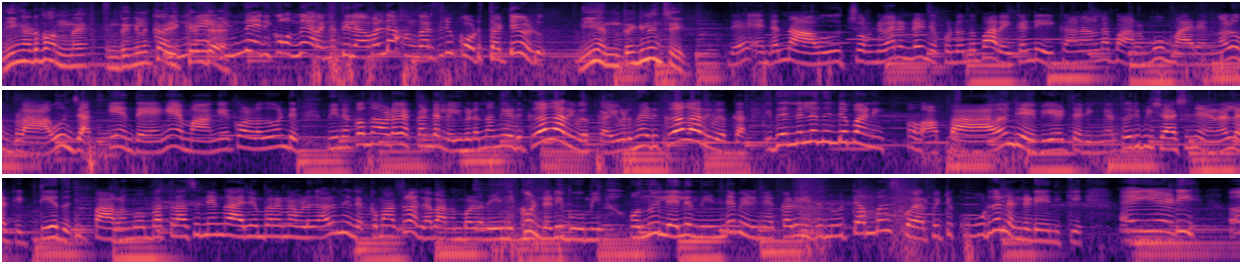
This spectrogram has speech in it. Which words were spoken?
നീ ഇങ്ങോട്ട് വന്നേ. എന്തെങ്കിലും കഴിക്കണ്ടേ? ഇന്ന് എനിക്കൊന്നും ഇറങ്ങത്തില്ല. അവളുടെ അഹങ്കാരത്തിന് കൊടുത്തട്ടേ ഉള്ളൂ. നീ എന്തെങ്കിലും ചെയ്. ദേ എന്റെ നാവ് ചൊറിഞ്ഞു വരണ്ട? എന്നെ കൊണ്ടൊന്നും പറയിക്കണ്ടേ. ഈ കാണാവുന്ന പറമ്പും മരങ്ങളും പ്ലാവും ചക്കയും തേങ്ങയും മാങ്ങയൊക്കെ ഉള്ളത് കൊണ്ട് നിനക്കൊന്നും അവിടെ വെക്കണ്ടല്ലോ. ഇവിടെ നിന്ന് എടുക്കുക കറി വെക്കുക. ഇവിടെ നിന്ന് എടുക്കുക കറി വെക്കുക. ഇത് തന്നെയല്ലേ നിന്റെ പണി? ഓ ആ പാവം രവിയേട്ടൻ ഇങ്ങനത്തെ ഒരു പിശാശിനെയാണല്ലോ കിട്ടിയത്. പറമ്പും പത്രാസിന്റെയും കാര്യം പറയണ അവൾ. അവൾ നിനക്ക് മാത്രമല്ല പറമ്പുള്ളത്. എനിക്കുണ്ടടി ഭൂമി. ഒന്നുമില്ലേലും നിന്റെ വീടിനേക്കാളും ഇരുന്നൂറ്റമ്പത് സ്ക്വയർ ഫീറ്റ് കൂടുതലുണ്ടടി എനിക്ക്. അയ്യടി. ഓ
